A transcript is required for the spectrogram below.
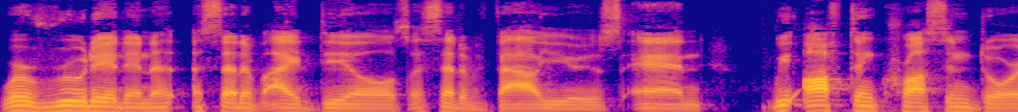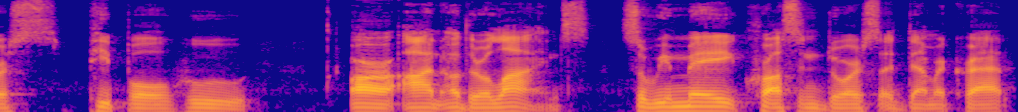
we're rooted in a, a set of ideals, a set of values, and we often cross endorse people who are on other lines. So we may cross endorse a Democrat.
